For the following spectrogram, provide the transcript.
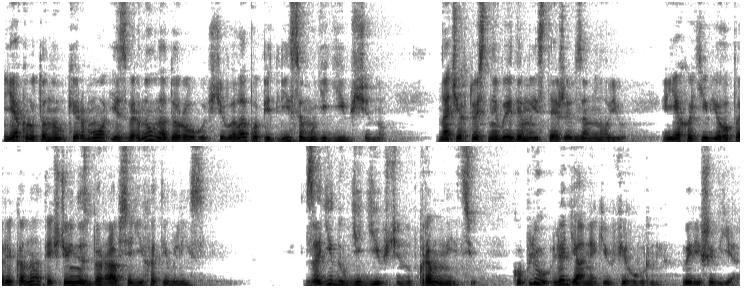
Я крутонув кермо і звернув на дорогу, що вела попід лісом у дідівщину, наче хтось невидимий стежив за мною, і я хотів його переконати, що й не збирався їхати в ліс. Заїду в дідівщину, в крамницю, куплю льодяників фігурних, вирішив я.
